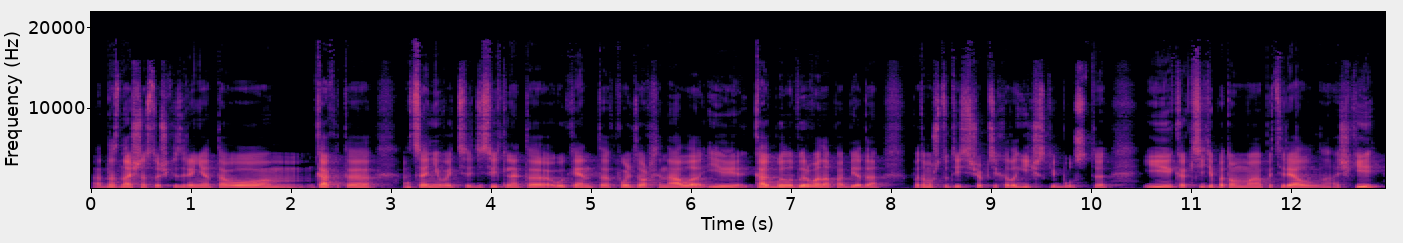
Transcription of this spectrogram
однозначно с точки зрения того, как это оценивать. Действительно, это уикенд в пользу Арсенала, и как была вырвана победа, потому что тут есть еще психологический буст. И как Сити потом потерял очки,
